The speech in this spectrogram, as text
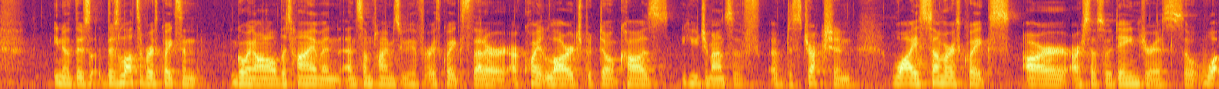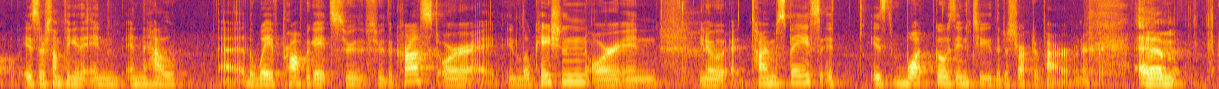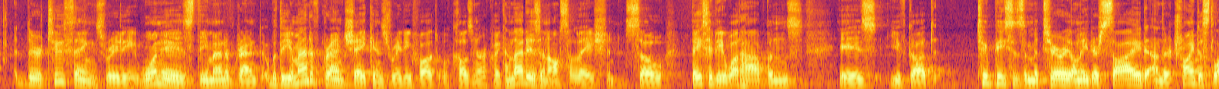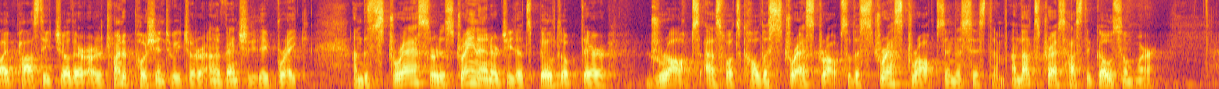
you know, there's, there's lots of earthquakes and going on all the time, and, and sometimes we have earthquakes that are, are quite large but don't cause huge amounts of, of destruction. Why some earthquakes are, are so, so dangerous? So, what, is there something in, in, in how uh, the wave propagates through, through the crust, or in location, or in you know, time space? It, is what goes into the destructive power of an earthquake? Um, there are two things really. One is the amount of ground, well, the amount of ground shaking is really what will cause an earthquake, and that is an oscillation. So basically, what happens is you've got two pieces of material on either side, and they're trying to slide past each other, or they're trying to push into each other, and eventually they break. And the stress or the strain energy that's built up there drops as what's called a stress drop. So the stress drops in the system, and that stress has to go somewhere.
